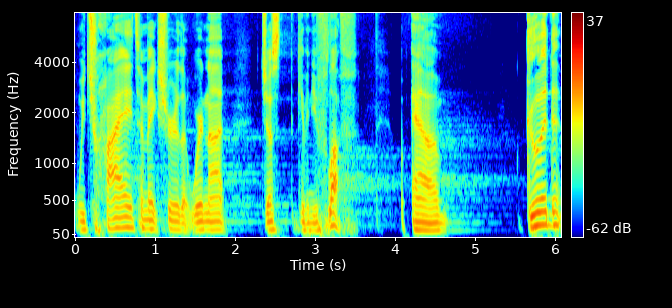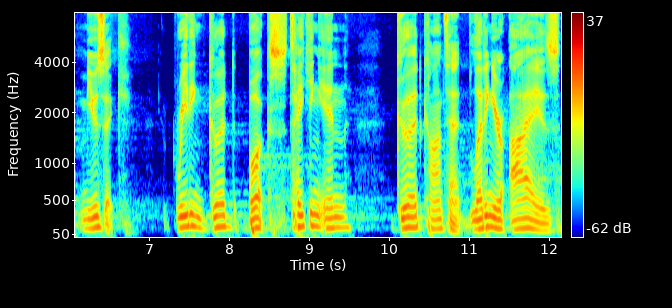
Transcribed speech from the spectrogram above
We try to make sure that we're not just giving you fluff. Um, good music, reading good books, taking in good content, letting your eyes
